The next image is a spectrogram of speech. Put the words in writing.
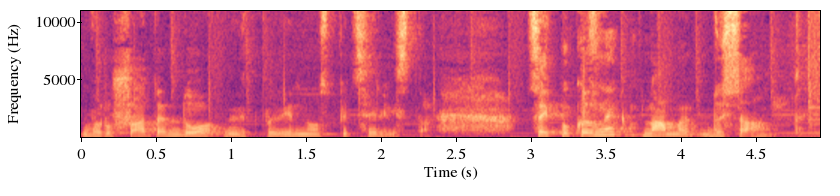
вирушати до відповідного спеціаліста. Цей показник нами досягнутий.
